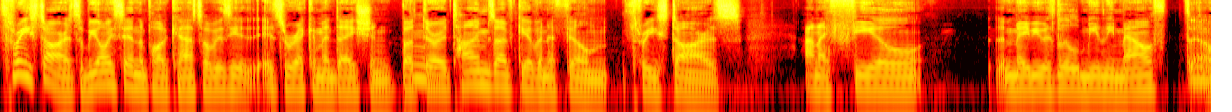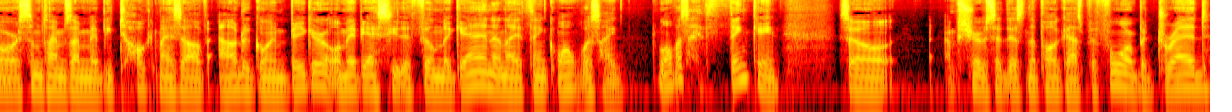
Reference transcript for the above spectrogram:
Three stars. We always say in the podcast, obviously, it's a recommendation, but Mm. there are times I've given a film three stars and I feel maybe with a little mealy mouth, Mm. or sometimes I maybe talked myself out of going bigger, or maybe I see the film again and I think, what was I, what was I thinking? So I'm sure I've said this in the podcast before, but Dread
